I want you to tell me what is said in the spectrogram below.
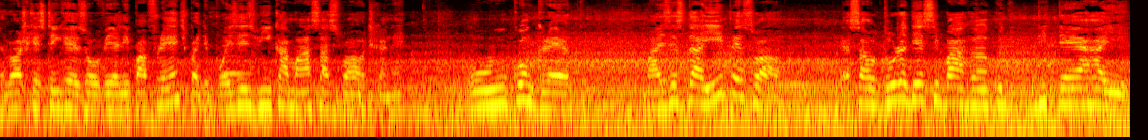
É lógico que eles têm que resolver ali pra frente, para depois eles virem com a massa asfáltica, né? Ou o concreto. Mas esse daí, pessoal, essa altura desse barranco de terra aí.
